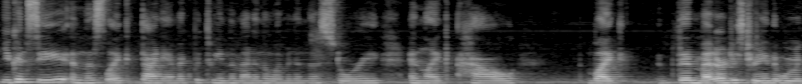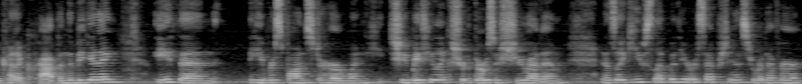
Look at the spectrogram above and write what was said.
You can see in this like dynamic between the men and the women in this story and like how like the men are just treating the women kind of crap in the beginning. Ethan, he responds to her when he, she basically like sh- throws a shoe at him and is like, "You slept with your receptionist or whatever,"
